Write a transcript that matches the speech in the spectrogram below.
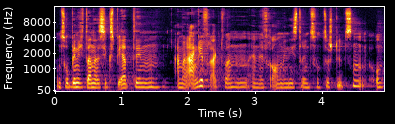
Und so bin ich dann als Expertin einmal angefragt worden, eine Frauenministerin zu unterstützen. Und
